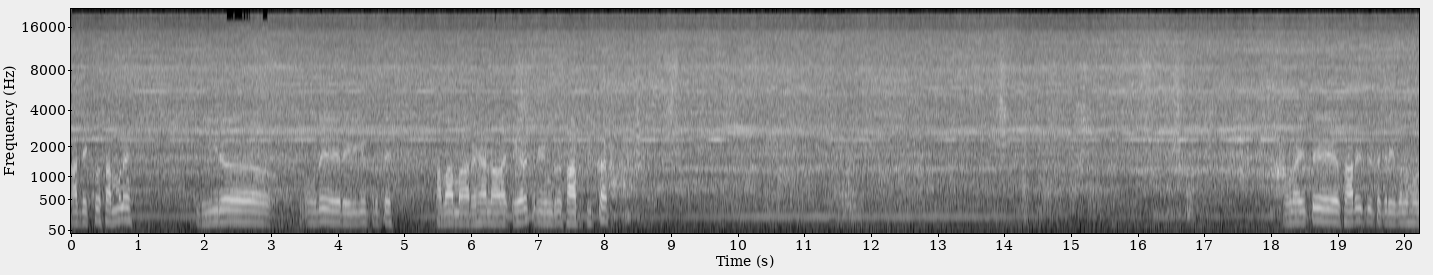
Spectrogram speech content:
ਆ ਦੇਖੋ ਸਾਹਮਣੇ, ਵੀਰ ਉਹਦੇ ਰੇਡੀਏਟਰ ਤੇ ਹਵਾ ਮਾਰ ਰਿਹਾ, ਨਾਲ 에ਅਰ ਕਲੀਨਰ ਸਾਫ਼ ਕੀਤਾ। ਹੁਣ ਇਹ ਤੇ ਸਾਰੇ ਤੇ ਤਕਰੀਬਨ ਹੁਣ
